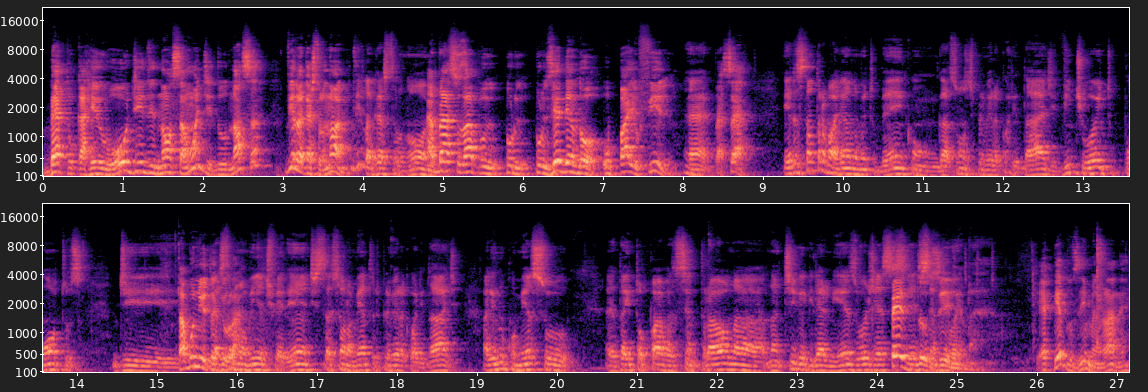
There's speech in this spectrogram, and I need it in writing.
Beto Carreiro Old, de nossa onde? Do nossa Vila Gastronômica. Vila Gastronômica. Abraço lá pro, pro, pro Zedenor, o pai e o filho. É, Tá certo? Eles estão trabalhando muito bem com garçons de primeira qualidade, 28 pontos de Tá bonito aquilo lá. gastronomia diferente, estacionamento de primeira qualidade. Ali no começo eh, da Itopava Central, na, na antiga Guilherme Enzo, hoje é Pedro 108. Zimmermann. É Pedro Zimmermann lá, né?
